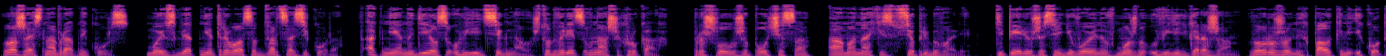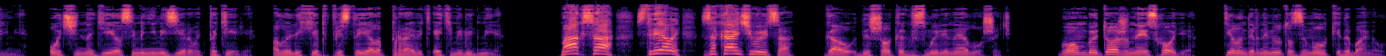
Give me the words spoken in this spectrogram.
ложась на обратный курс. Мой взгляд не отрывался от дворца Зикура. В окне надеялся увидеть сигнал, что дворец в наших руках. Прошло уже полчаса, а монахи все прибывали. Теперь уже среди воинов можно увидеть горожан, вооруженных палками и копьями. Очень надеялся минимизировать потери, а Лолихеп предстояло править этими людьми. «Макса! Стрелы! Заканчиваются!» Гау дышал, как взмыленная лошадь. «Бомбы тоже на исходе!» Тиландер на минуту замолк и добавил.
